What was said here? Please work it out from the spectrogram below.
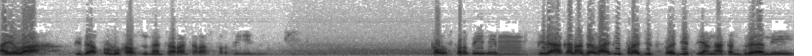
ayolah, tidak perlu harus dengan cara-cara seperti ini. Kalau seperti ini, Hmm. tidak akan ada lagi prajurit-prajurit yang akan berani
